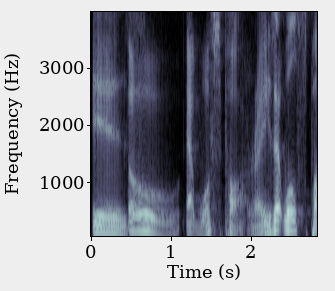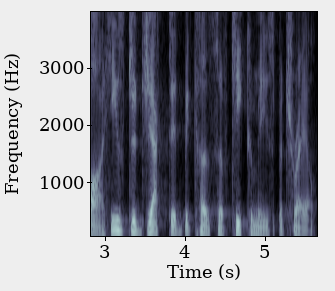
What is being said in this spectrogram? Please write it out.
is Oh, at Wolf's Paw, right? he's at Wolf's Paw. He's dejected because of Kikomi's betrayal,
